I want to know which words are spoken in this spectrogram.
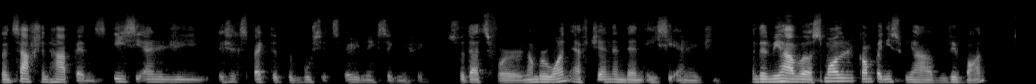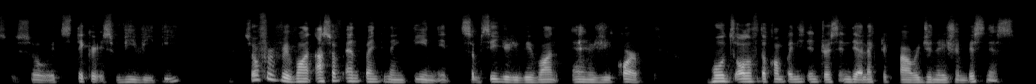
transaction happens, AC Energy is expected to boost its earnings significantly. So that's for number one, FGen, and then AC Energy. And then we have uh, smaller companies. We have Vivant, so its ticker is VVT. So for Vivant, as of end 2019, its subsidiary Vivant Energy Corp holds all of the company's interest in the electric power generation business.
